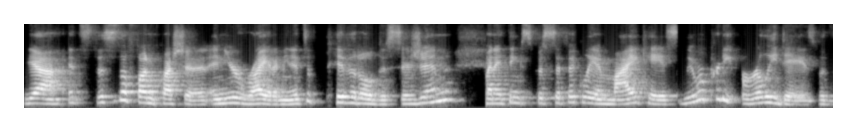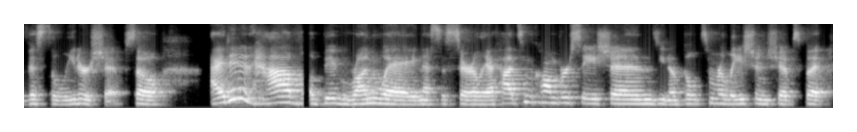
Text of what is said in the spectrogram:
Yeah, it's this is a fun question and you're right. I mean, it's a pivotal decision. And I think specifically in my case, we were pretty early days with Vista leadership. So I didn't have a big runway necessarily. I've had some conversations, you know, built some relationships, but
